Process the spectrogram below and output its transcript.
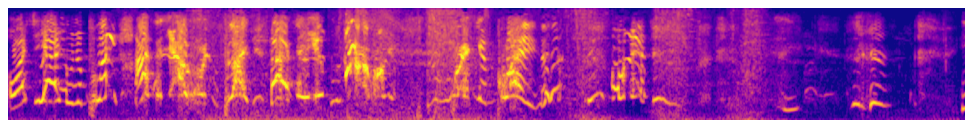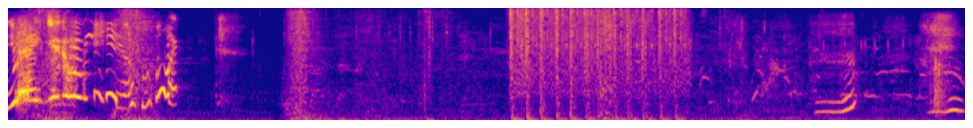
Oh, I see how you want to play. I see how you want to play. I see you. I want to freaking play. yeah, get over here.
